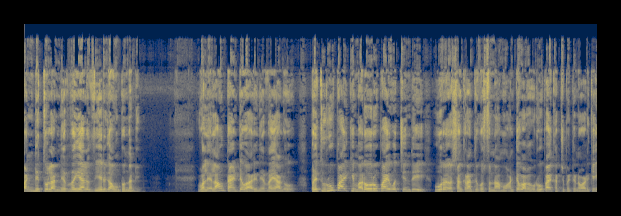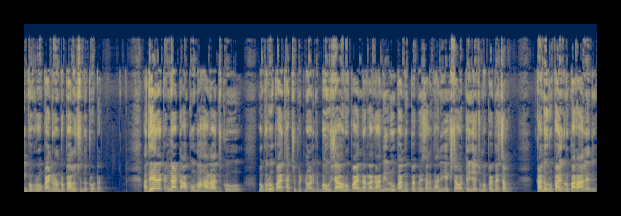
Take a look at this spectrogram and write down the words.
పండితుల నిర్ణయాలు వేరుగా ఉంటుందండి. వాళ్ళు ఎలా ఉంటాయంటే వారి నిర్ణయాలు ప్రతి రూపాయికి మరో రూపాయి వచ్చింది ఊర సంక్రాంతికి వస్తున్నాము అంటే ఒక రూపాయి ఖర్చు పెట్టిన వాడికి ఇంకొక రూపాయి అంటే రెండు రూపాయలు వచ్చింది టోటల్. అదే రకంగా డాకు మహారాజ్కు ఒక రూపాయి ఖర్చు పెట్టిన వాడికి బహుశా రూపాయి నర్ర కానీ రూపాయి ముప్పై పైసలు కానీ ఎక్స్ట్రా వట్టించవచ్చు ముప్పై పైసలు. కానీ రూపాయికి రూపాయి రాలేదు.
